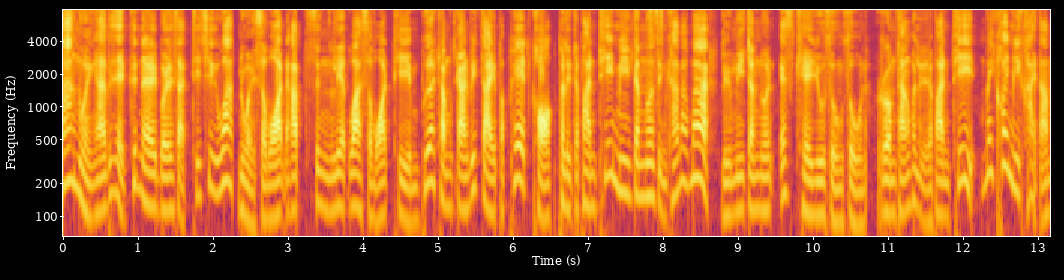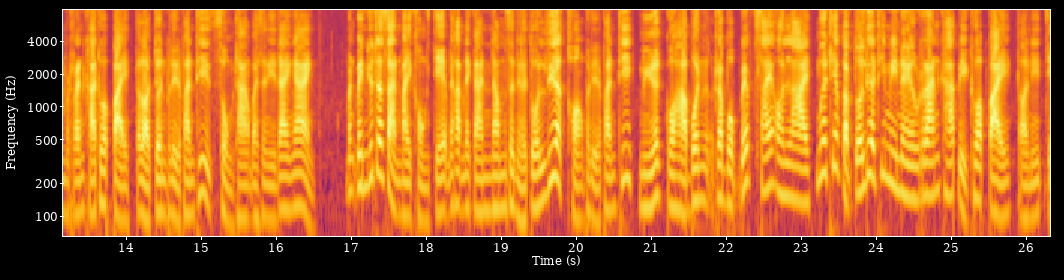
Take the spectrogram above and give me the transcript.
สร้างหน่วยงานพิเศษขึ้นในบริษัทที่ชื่อว่าหน่วยสวอตนะครับ ซึ่งเรียกว่า SWAT team เพื่อทำการวิจัยประเภทของผลิตภัณฑ์ที่มีจำนวนสินค้ามากๆ หรือมีจำนวน SKU สูงสูงรวมทั้งผลิตภัณฑ์ที่ไม่ค่อยมีขายตามร้านค้าทั่วไป ตลอดจนผลิตภัณฑ์ที่ส่งทางไปรษณีย์ได้ง่าย มันเป็นยุทธศาสตร์ใหม่ของเจฟนะครับในการนำเสนอตัวเลือกของผลิตภัณฑ์ที่เหนือกว่าบนระบบเว็บไซต์ออนไลน์ เมื่อเทียบกับตัวเลือกที่มีในร้านค้าปลีกทั่วไป ตอนนี้เจ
